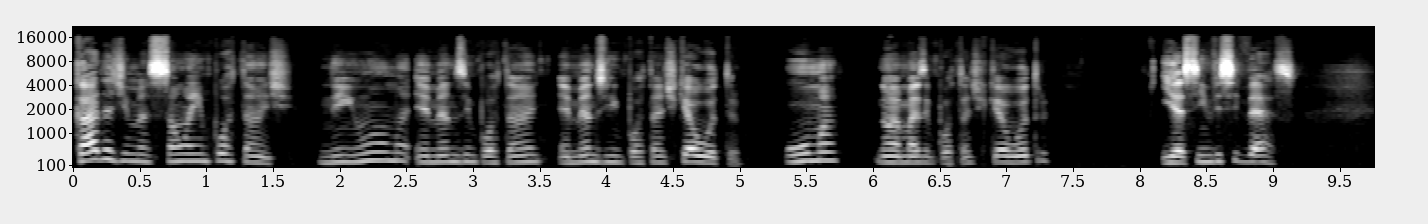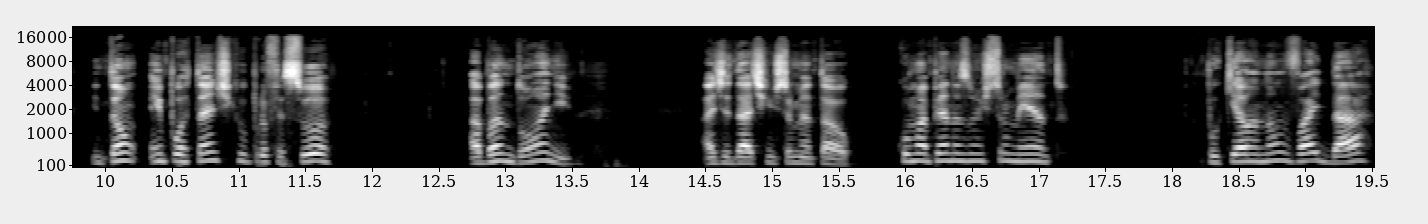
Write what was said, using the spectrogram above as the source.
Cada dimensão é importante nenhuma é menos importante, é menos importante que a outra. Uma não é mais importante que a outra e assim vice-versa. Então, é importante que o professor abandone a didática instrumental como apenas um instrumento, porque ela não vai dar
